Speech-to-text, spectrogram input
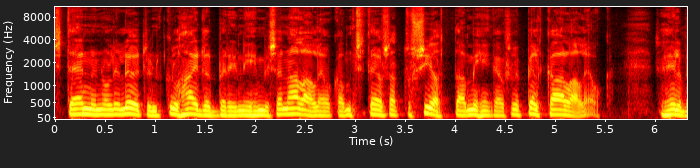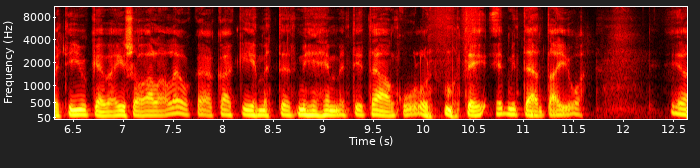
Sitä ennen oli löytynyt kyllä Heidelbergin ihmisen alaleuka, mutta sitä ei osattu sijoittaa mihinkään, koska se oli pelkkä alaleuka se helvetin jykevä iso alaleuka ja kaikki ihmettelivät, että mihin hemmettiin tämä on kuulunut, mutta ei, ei mitään tajua. Ja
